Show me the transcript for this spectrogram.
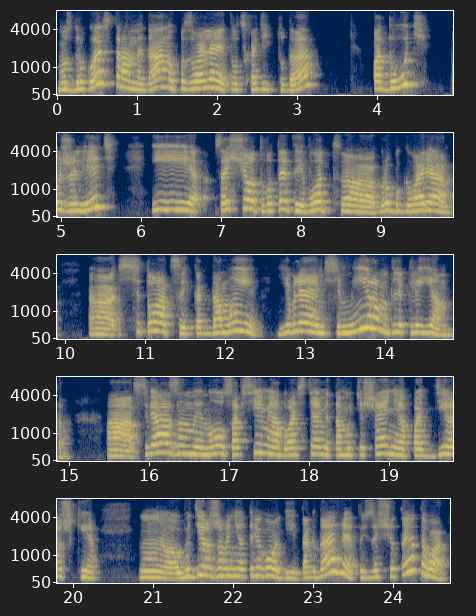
Но с другой стороны, да, оно позволяет вот сходить туда, подуть, пожалеть и за счет вот этой вот, а, грубо говоря, а, ситуации, когда мы являемся миром для клиента, а, связаны ну, со всеми областями там, утешения, поддержки, выдерживания тревоги и так далее, то есть за счет этого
